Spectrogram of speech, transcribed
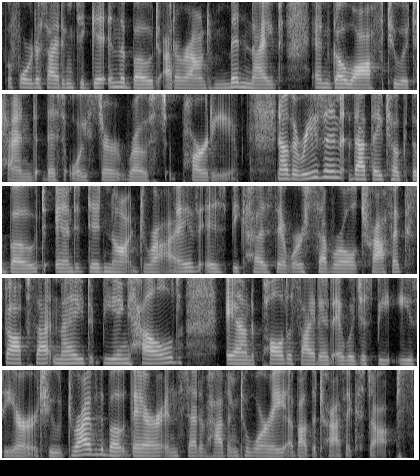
before deciding to get in the boat at around midnight and go off to attend this oyster roast party. Now, the reason that they took the boat and did not drive is because there were several traffic stops that night being held, and Paul decided it would just be easier to drive the boat there instead of having to worry about the traffic stops.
